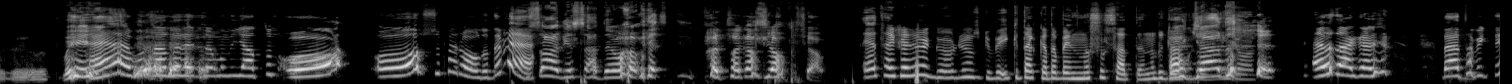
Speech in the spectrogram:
olmayı unutmayın. He buradan da reklamını yaptın. Oo, oo süper oldu değil mi? Saniye sen devam et. Ben takas yapacağım. Evet arkadaşlar gördüğünüz gibi iki dakikada beni nasıl sattığını gördünüz. geldi. Evet arkadaşlar. Ben tabii ki de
